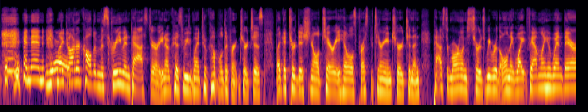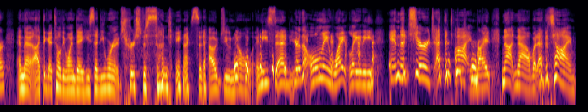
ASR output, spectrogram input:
and then my daughter called him a screaming pastor, you know, because we went to a couple different churches, like a traditional Cherry Hills Presbyterian church, and then Pastor Moreland's church. We were the only white family who went there. And then I think I told you one day, he said, You weren't at church this Sunday. And I said, How'd you know? And he said, You're the only white lady in the church at the time, right? Not now, but at the time.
